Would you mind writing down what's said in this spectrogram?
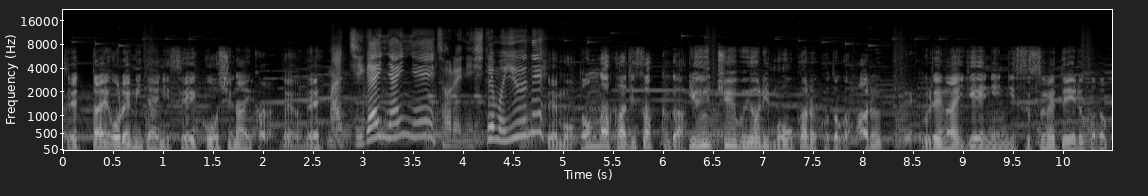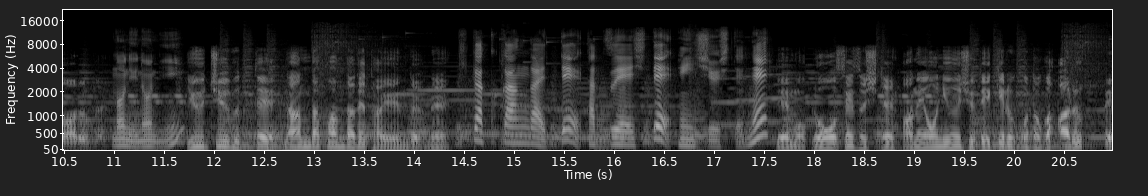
絶対俺みたいに成功しないからだよね。間違いないね。それにしても言うね。でもそんなカジサックが YouTube より儲かることがあるって売れない芸人に勧めていることがあるんだよ。何何？YouTube ってなんだかんだで大変だよね。企画考えて撮影して編集してね。でも労せずして金を入手できることがあるって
